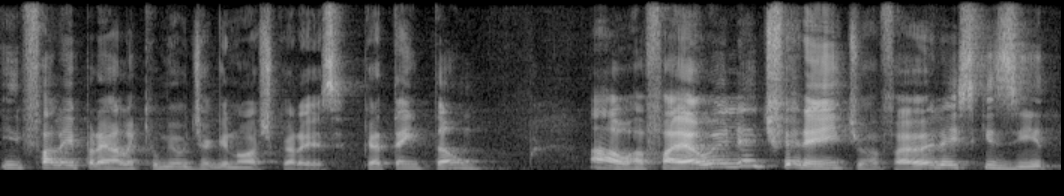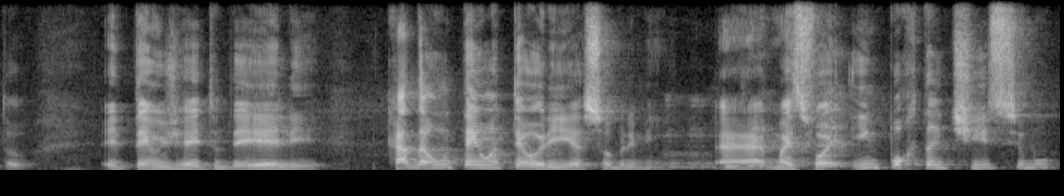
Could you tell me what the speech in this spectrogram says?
e falei para ela que o meu diagnóstico era esse. Porque até então, ah, o Rafael ele é diferente, o Rafael ele é esquisito, ele tem o jeito dele. Cada um tem uma teoria sobre mim. Uhum. É, mas foi importantíssimo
